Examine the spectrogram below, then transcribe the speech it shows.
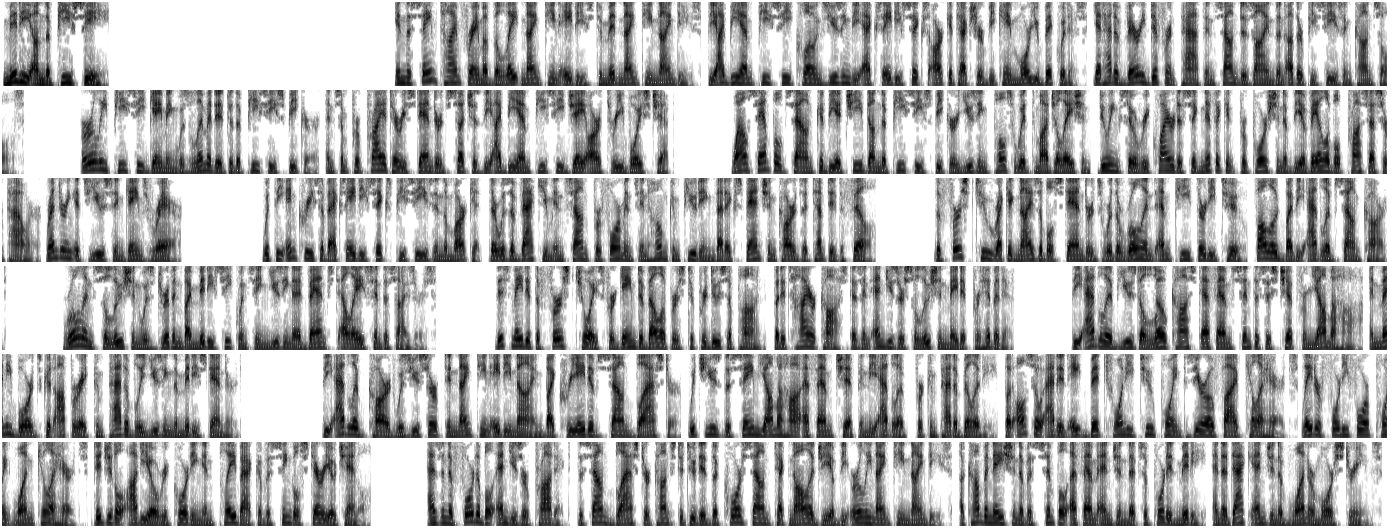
MIDI on the PC In the same timeframe of the late 1980s to mid-1990s, the IBM PC clones using the x86 architecture became more ubiquitous, yet had a very different path in sound design than other PCs and consoles. Early PC gaming was limited to the PC speaker, and some proprietary standards such as the IBM PC JR3 voice chip. While sampled sound could be achieved on the PC speaker using pulse width modulation, doing so required a significant proportion of the available processor power, rendering its use in games rare. With the increase of x86 PCs in the market, there was a vacuum in sound performance in home computing that expansion cards attempted to fill. The first two recognizable standards were the Roland MT32, followed by the Adlib sound card. Roland's solution was driven by MIDI sequencing using advanced LA synthesizers. This made it the first choice for game developers to produce upon, but its higher cost as an end-user solution made it prohibitive. The Adlib used a low-cost FM synthesis chip from Yamaha, and many boards could operate compatibly using the MIDI standard. The Adlib card was usurped in 1989 by Creative's Sound Blaster, which used the same Yamaha FM chip in the Adlib, for compatibility, but also added 8-bit 22.05 kHz later 44.1 kHz digital audio recording and playback of a single stereo channel. As an affordable end-user product, the Sound Blaster constituted the core sound technology of the early 1990s, a combination of a simple FM engine that supported MIDI, and a DAC engine of one or more streams.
